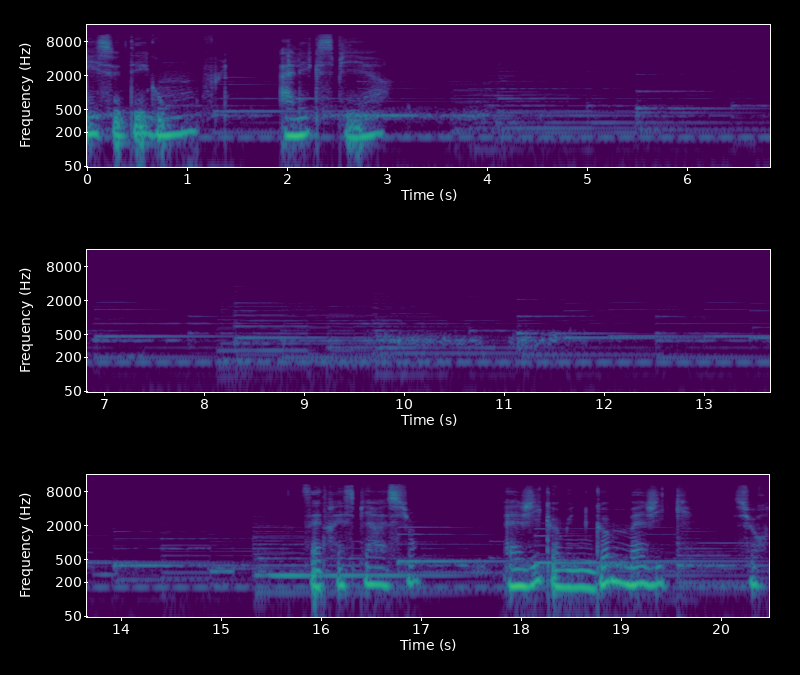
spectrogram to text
et se dégonfle à l'expire. Cette respiration agit comme une gomme magique sur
